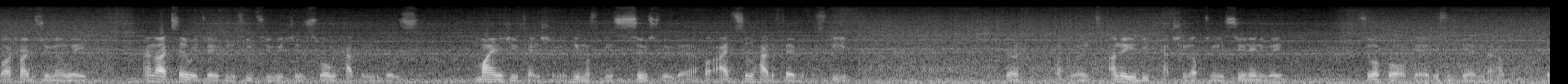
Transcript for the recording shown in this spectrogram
but I tried to zoom my way, and I accelerated away from the T2, which is what would happen because my energy retention, he must have been so slow there, but I still had a fair bit of speed, so I know you'd be catching up to me soon anyway, so I thought, okay, this is the end. I have a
